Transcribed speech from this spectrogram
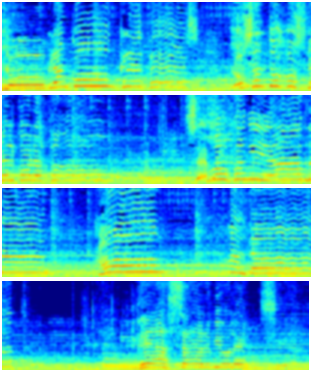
logran con creces los antojos del corazón, se mofan y hablan con maldad de hacer violencia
